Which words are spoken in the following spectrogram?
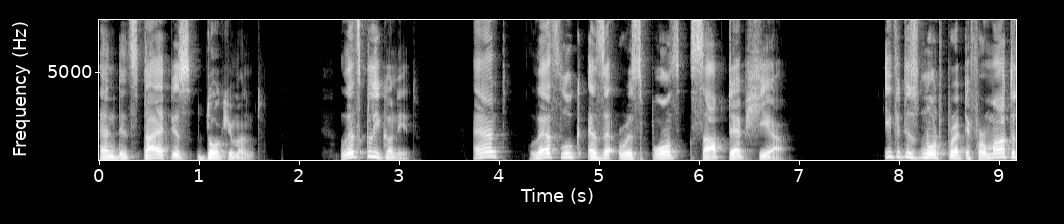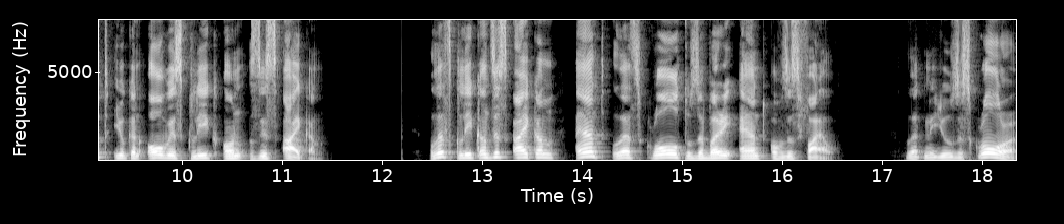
And its type is document. Let's click on it. And Let's look at the response subtab here. If it is not pretty formatted, you can always click on this icon. Let's click on this icon and let's scroll to the very end of this file. Let me use the scroller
